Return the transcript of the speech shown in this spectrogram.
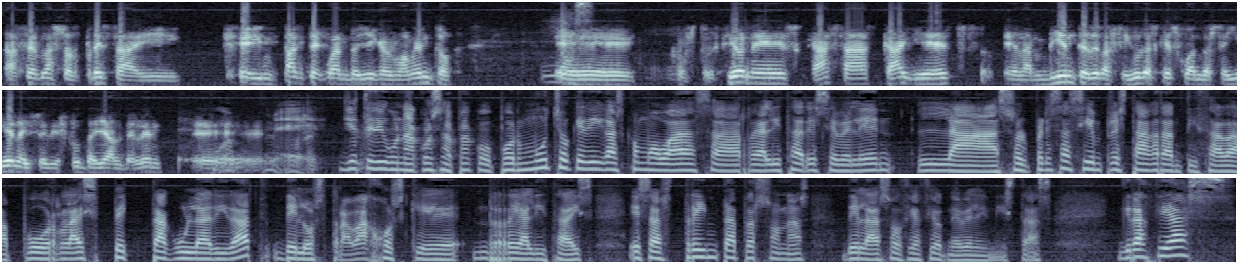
hacer la sorpresa y que impacte cuando llegue el momento construcciones, casas, calles, el ambiente de las figuras, que es cuando se llena y se disfruta ya el Belén. Eh, pues, eh, yo te digo una cosa, Paco, por mucho que digas cómo vas a realizar ese Belén, la sorpresa siempre está garantizada por la espectacularidad de los trabajos que realizáis, esas 30 personas de la Asociación de Belenistas. Gracias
